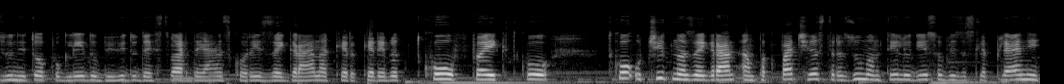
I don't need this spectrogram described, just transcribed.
zunaj to pogledal, bi videl, da je stvar dejansko res zaigrana, ker, ker je bilo tako fake, tako, tako očitno zaigran. Ampak pač jaz razumem, te ljudje so bili zaslepljeni,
